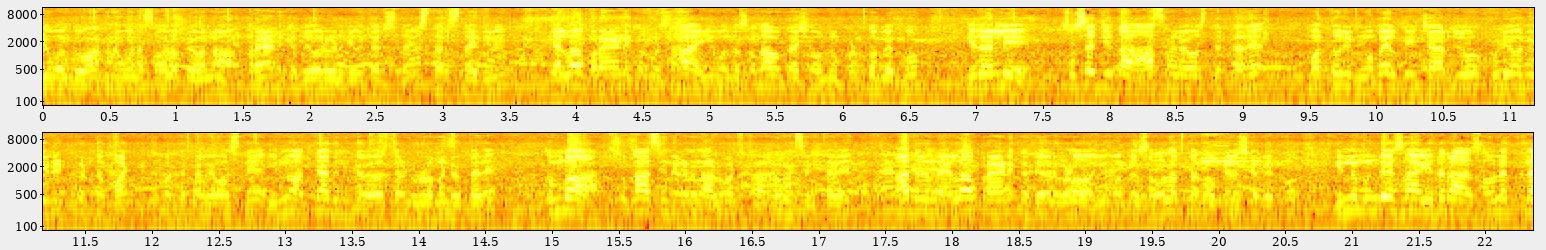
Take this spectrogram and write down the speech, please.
ಈ ಒಂದು ವಾಹನವನ್ನು ಸೌಲಭ್ಯವನ್ನು ಪ್ರಯಾಣಿಕ ದೇವರುಗಳಿಗೆ ವಿತರಿಸ್ತಾ ವಿಸ್ತರಿಸ್ತಾ ಇದ್ದೀವಿ. ಎಲ್ಲ ಪ್ರಯಾಣಿಕರು ಸಹ ಈ ಒಂದು ಸದಾವಕಾಶವನ್ನು ಪಡ್ಕೋಬೇಕು. ಇದರಲ್ಲಿ ಸುಸಜ್ಜಿತ ಆಸನ ವ್ಯವಸ್ಥೆ ಇರ್ತದೆ. ಮತ್ತು ಈ ಮೊಬೈಲ್ ರೀಚಾರ್ಜು, ಕುಡಿಯೋ ನೀರು ಇಟ್ಕೊಟ್ಟ ಬಾಟ್ಲಿ ಇಟ್ಕೊಟ್ಟಂಥ ವ್ಯವಸ್ಥೆ, ಇನ್ನೂ ಅತ್ಯಾಧುನಿಕ ವ್ಯವಸ್ಥೆಗಳನ್ನು ಒಳಗೊಂಡಿರ್ತದೆ. ತುಂಬ ಸುಖಾಸೀನಗಳನ್ನು ಅಳವಡಿಸ ಅಳವಡಿಸಿರ್ತವೆ. ಆದ್ದರಿಂದ ಎಲ್ಲ ಪ್ರಯಾಣಿಕ ದೇವರುಗಳು ಈ ಒಂದು ಸವಲತ್ತನ್ನು ಉಪಯೋಗಿಸಬೇಕು ಇನ್ನು ಮುಂದೆ ಸಹ ಇದರ ಸವಲತ್ತಿನ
